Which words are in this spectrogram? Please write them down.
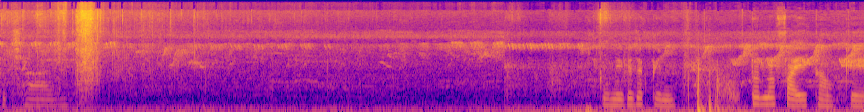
กระชาย ตรง นี้ก็จะเป็นต้นมะไฟเก่าแก่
